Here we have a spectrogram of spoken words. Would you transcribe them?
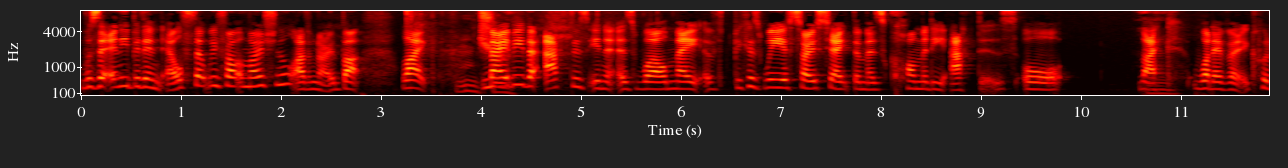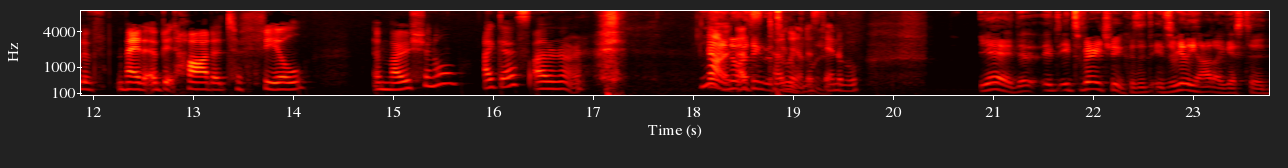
was there any bit in Elf that we felt emotional? I don't know, but like mm, true. maybe the actors in it as well may have because we associate them as comedy actors or like mm. whatever. It could have made it a bit harder to feel emotional. I guess I don't know. No, Yeah, no, I that's think that's totally good point. understandable. Yeah, th- it, it's very true because it, it's really hard, I guess, to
